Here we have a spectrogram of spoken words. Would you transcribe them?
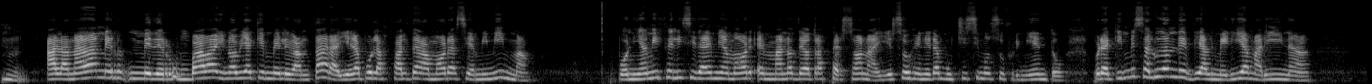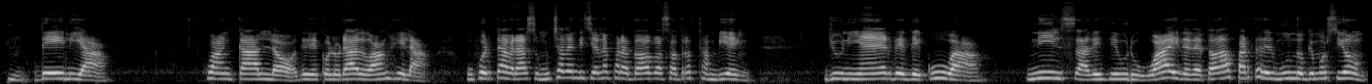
A la nada me, me derrumbaba y no había quien me levantara, y era por la falta de amor hacia mí misma ponía mi felicidad y mi amor en manos de otras personas y eso genera muchísimo sufrimiento. Por aquí me saludan desde Almería Marina, Delia, Juan Carlos, desde Colorado, Ángela. Un fuerte abrazo, muchas bendiciones para todos vosotros también. Junier desde Cuba, Nilsa desde Uruguay, desde todas partes del mundo, qué emoción.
